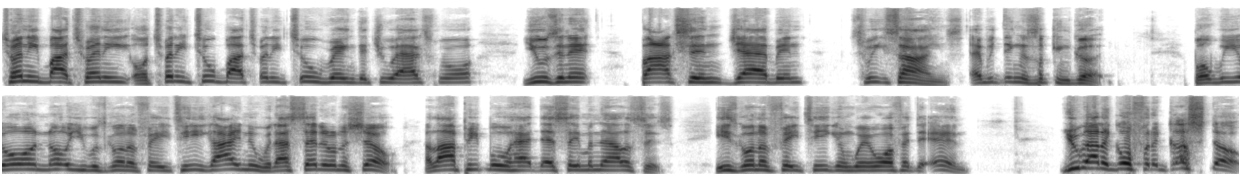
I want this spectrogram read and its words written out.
20 by 20 or 22 by 22 ring that you asked for, using it, boxing, jabbing, sweet signs. Everything is looking good. But we all know you was going to fatigue. I knew it. I said it on the show. A lot of people had that same analysis. He's going to fatigue and wear off at the end. You got to go for the gusto.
